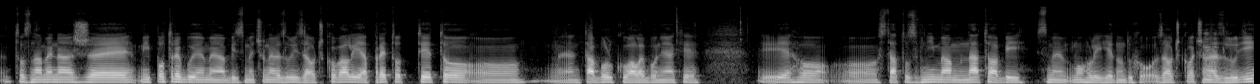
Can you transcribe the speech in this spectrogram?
to znamená, že my potrebujeme, aby sme čo najviac ľudí zaočkovali a preto tieto neviem, tabulku alebo nejaké jeho status vnímam na to, aby sme mohli jednoducho zaočkovať čo najviac ľudí.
